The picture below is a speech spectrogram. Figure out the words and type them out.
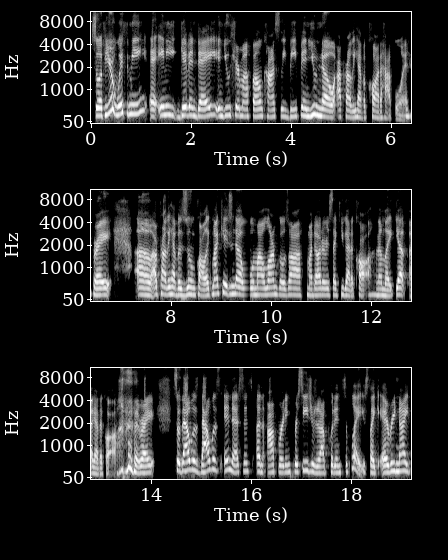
So if you're with me at any given day and you hear my phone constantly beeping, you know I probably have a call to hop on, right? Um, I probably have a Zoom call. Like my kids know when my alarm goes off, my daughter is like, "You got a call," and I'm like, "Yep, I got a call," right? So that was that was in essence an operating procedure that I put into place. Like every night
